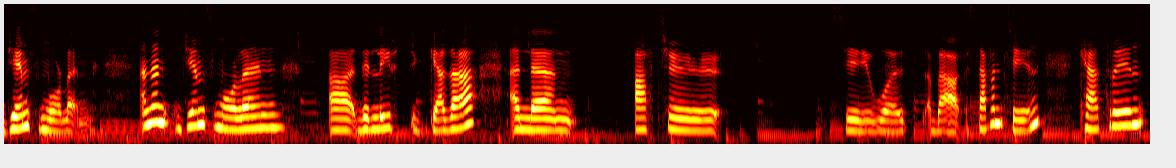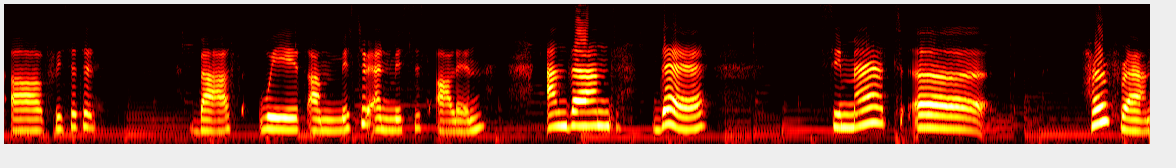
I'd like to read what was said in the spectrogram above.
James Morland. And then James Morland uh, they lived together. And then after she was about 17 catherine uh, visited bath with um, mr and mrs allen. And then there she met uh, her friend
